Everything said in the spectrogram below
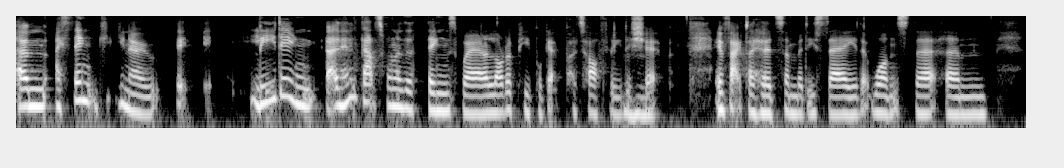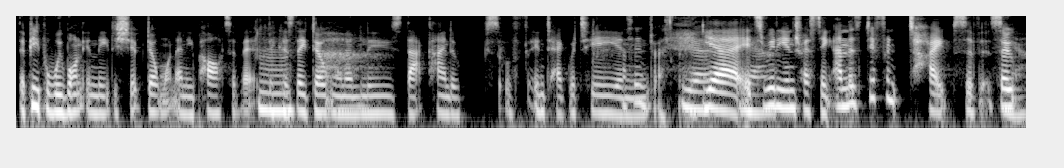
Um, I think, you know, it, it, leading, I think that's one of the things where a lot of people get put off leadership. Mm-hmm. In fact, I heard somebody say that once that um, the people we want in leadership don't want any part of it mm. because they don't want to lose that kind of sort of integrity and That's interesting. Yeah. yeah, it's yeah. really interesting. And there's different types of so yeah.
